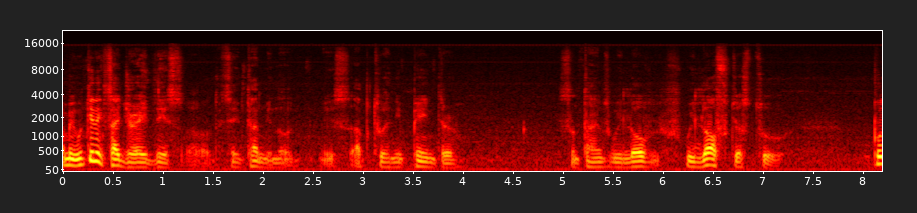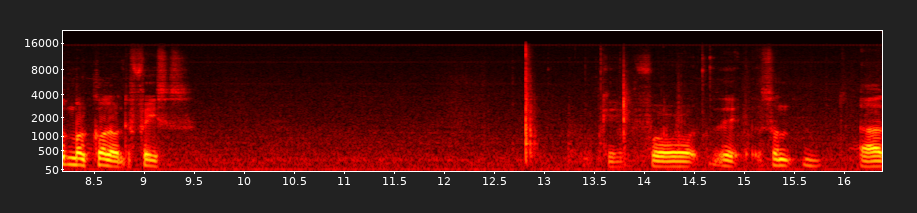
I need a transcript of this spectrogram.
I mean, we can exaggerate this uh, at the same time, you know, it's up to any painter. Sometimes we love we love just to put more color on the faces. Okay, for the some uh,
